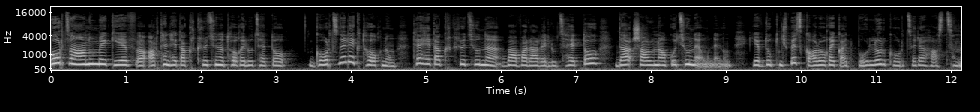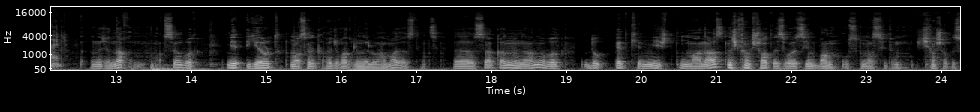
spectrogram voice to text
Գործը անում եք եւ արդեն հետաքրքրությունը թողելուց հետո գործնել եք թողնում, թե հետաքրքրությունը բավարարելուց հետո դա շարունակություն է ունենում եւ դուք ինչպես կարող եք այդ բոլոր գործերը հասցնել։ նախ ասեմ, որ մի երրորդ մասը հաջողակ լինելու համար աստենց։ Սա կանում է որ դու պետք է միշտ իմանաս, ինչքան շատ ես որ ես բան ուսումնասիրում, ինչքան շատ ես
